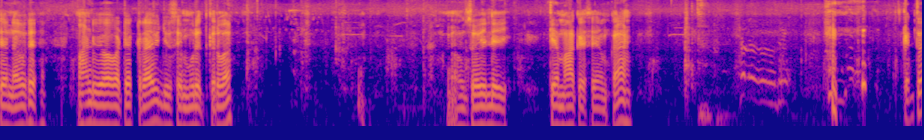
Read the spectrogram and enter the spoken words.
છે ને હવે માંડવી વાળા ટ્રેક્ટર આવી ગયું છે મુહૂર્ત કરવા. હવે જોઈ લઈ કેમ હાકે છે એમ કા? કરતો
